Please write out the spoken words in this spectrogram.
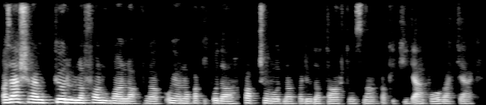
Az ásrám körül a faluban laknak olyanok, akik oda kapcsolódnak, vagy oda tartoznak, akik így ápolgatják.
